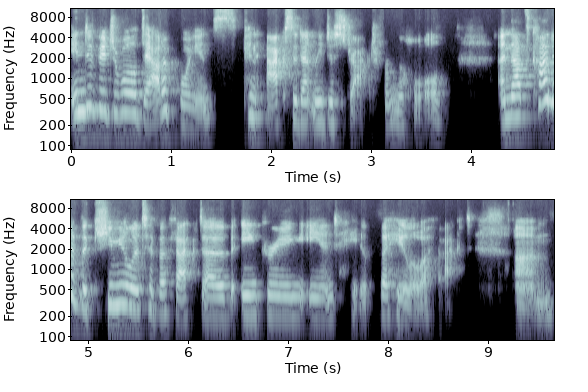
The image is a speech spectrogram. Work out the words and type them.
individual data points can accidentally distract from the whole. And that's kind of the cumulative effect of anchoring and the halo effect. Um,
